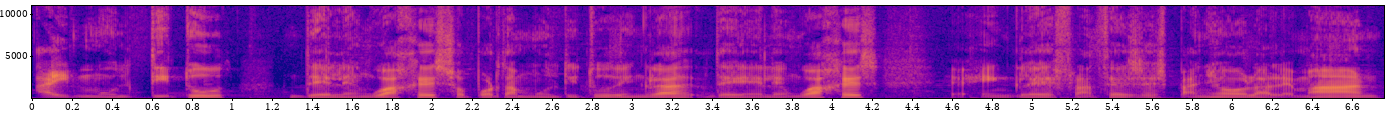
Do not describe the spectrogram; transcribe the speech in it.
Hay multitud de lenguajes, soportan multitud de, lenguajes, eh, inglés, francés, español, alemán,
